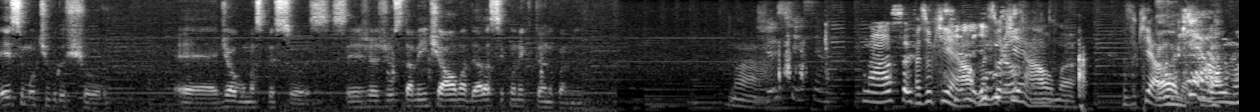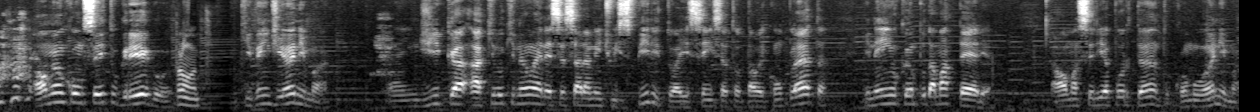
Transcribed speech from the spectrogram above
esse o motivo do choro é, de algumas pessoas. Seja justamente a alma delas se conectando com a minha. Ah, Justíssimo. Nossa. Mas o que é Que alma? Mas o que é alma? Mas o que é alma? Alma. que é alma? Alma é um conceito grego Pronto. que vem de anima, é, indica aquilo que não é necessariamente o espírito, a essência total e completa, e nem o campo da matéria. A alma seria, portanto, como ânima,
